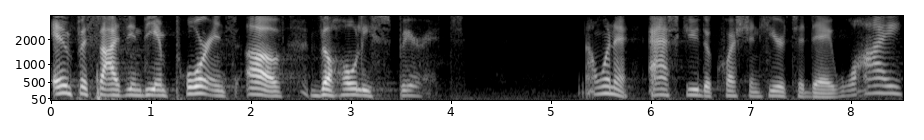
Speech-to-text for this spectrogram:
emphasizing the importance of the Holy Spirit. And I want to ask you the question here today why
